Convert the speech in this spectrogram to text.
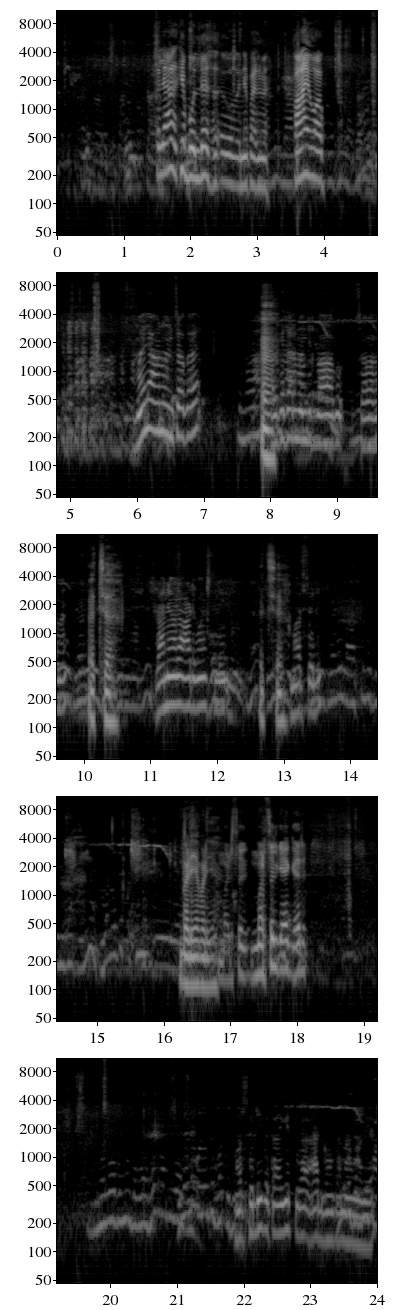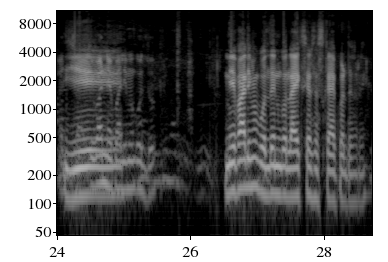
चल यार के बोल दे नेपाल में? कहाँ है वो आप? मैले आउनुहुन्छ हाँ, कलकत्ता मंदिर बाबाको सभामा अच्छा। रानीवाला आठ गाउँ अच्छा। मर्सोली। बढ़िया बढ़िया। मरसुल मरसुल क्या घर। मर्सोली बताएँगे पूरा आठ गाँव का नाम आ गया। ये नेपाली में बोल दो। नेपाली में बोल दे इनको लाइक शेयर सब्सक्राइब कर दो। रे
